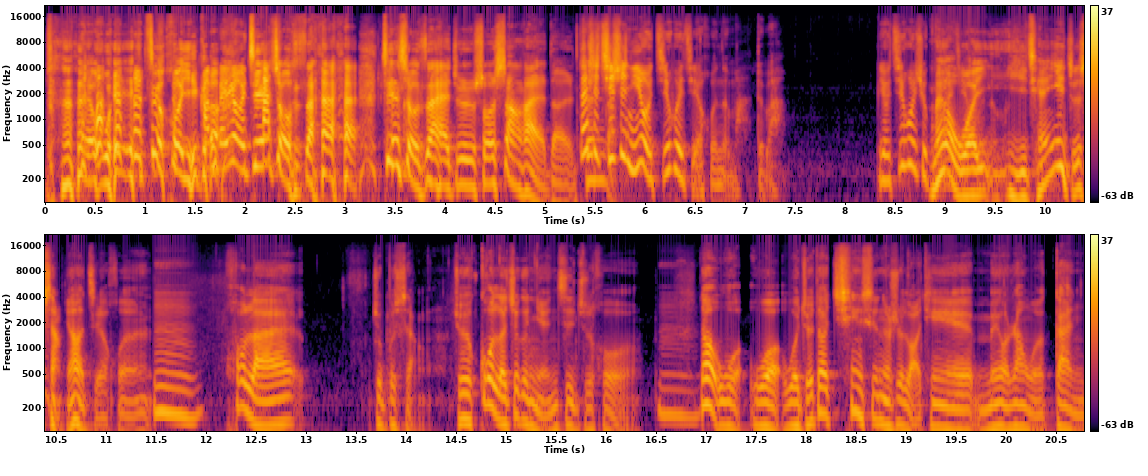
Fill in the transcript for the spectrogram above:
唯 最后一个还没有坚守在坚守在就是说上海的，但是其实你有机会结婚的嘛，对吧？有机会去没有，我以前一直想要结婚，嗯。后来就不想了，就是过了这个年纪之后，嗯。那我我我觉得庆幸的是，老天爷没有让我干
